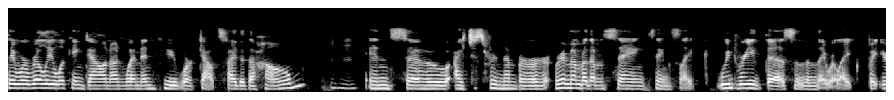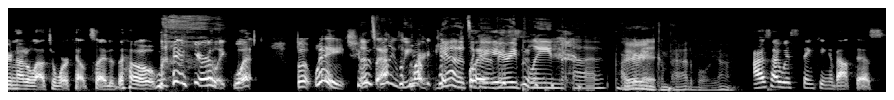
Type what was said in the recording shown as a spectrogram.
they were really looking down on women who worked outside of the home. And so I just remember remember them saying things like, "We'd read this," and then they were like, "But you're not allowed to work outside of the home." and you're like, "What?" But wait, she That's was really at the weird. Yeah, that's like a very plain uh, part Very of it. incompatible, yeah. as I was thinking about this,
